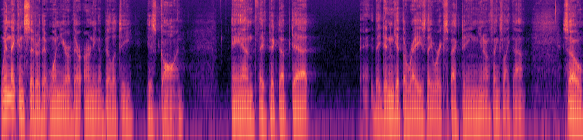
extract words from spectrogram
when they consider that one year of their earning ability is gone and they've picked up debt. They didn't get the raise they were expecting, you know, things like that. So,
